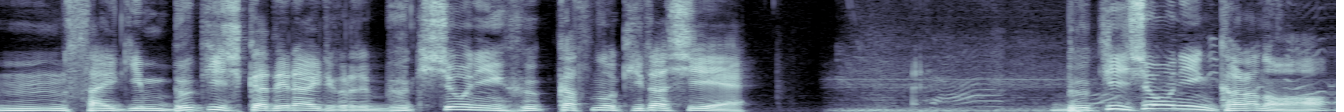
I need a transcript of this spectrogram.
うん、最近武器しか出ないところで武器商人復活の兆し。武器商人からの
